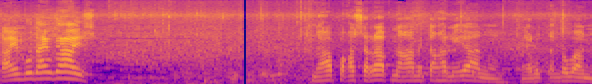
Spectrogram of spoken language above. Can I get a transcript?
Kain po tayo guys. Napakasarap ng aming tanghalian. Narot agawan.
